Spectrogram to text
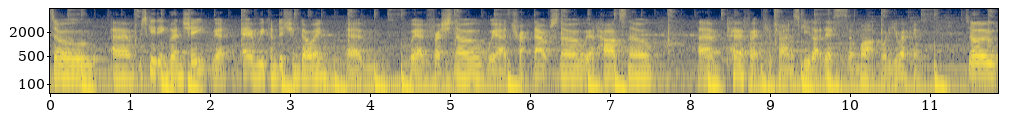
So uh, we skied it in Glenshee. We had every condition going. Um, we had fresh snow, we had tracked out snow, we had hard snow. Um, perfect for trying to ski like this. So Mark, what did you reckon? So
